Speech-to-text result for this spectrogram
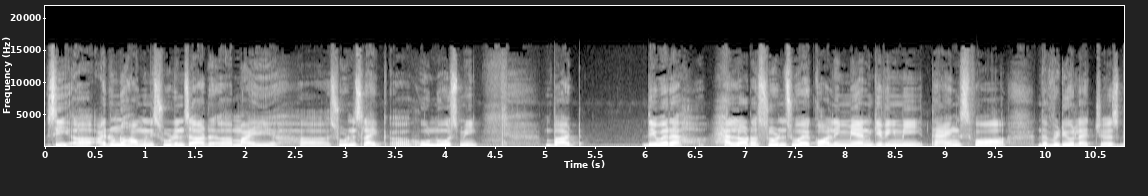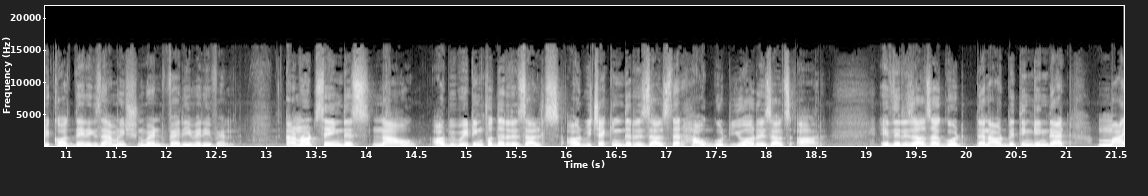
See uh, i don't know how many students are uh, my uh, students like uh, who knows me but there were a hell lot of students who were calling me and giving me thanks for the video lectures because their examination went very very well. I'm not saying this now. I'll be waiting for the results. I'll be checking the results that how good your results are. If the results are good then i would be thinking that my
